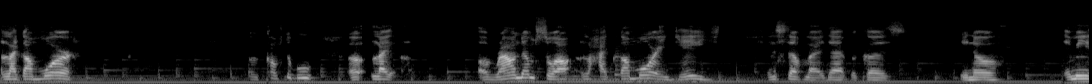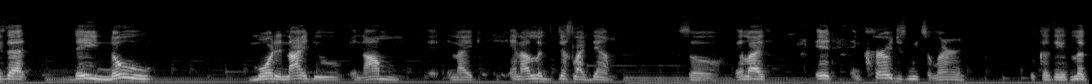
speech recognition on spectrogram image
like I'm more uh, comfortable, uh, like around them, so I, like I'm more engaged and stuff like that because, you know, it means that they know more than I do, and I'm and like and I look just like them, so it like it encourages me to learn because they look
